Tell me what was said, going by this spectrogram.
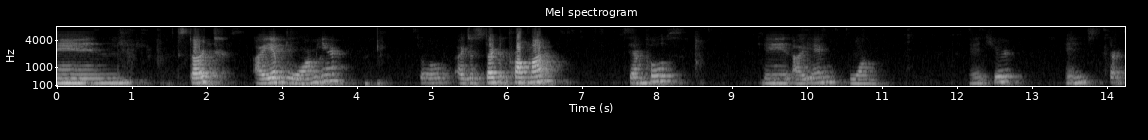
And start IAM worm here. So I just start the Procmon samples and I am warm. and here and start.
